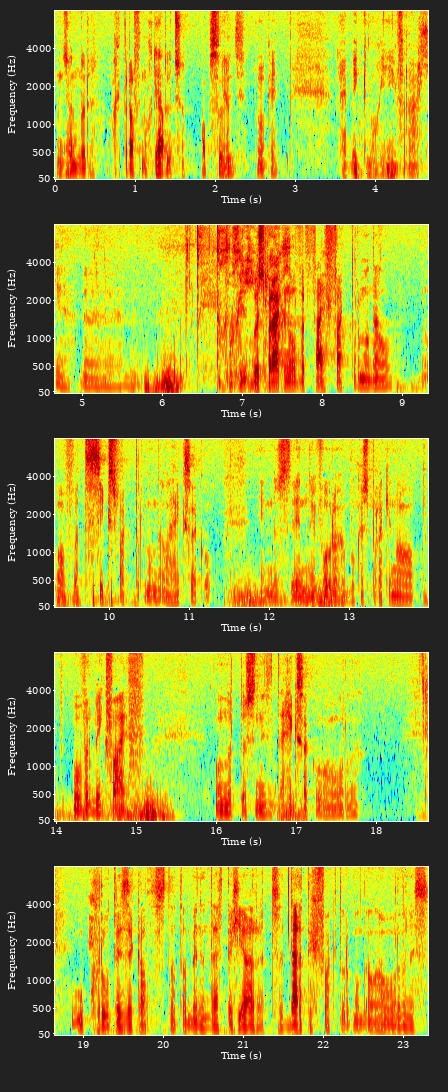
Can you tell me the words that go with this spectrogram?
En zonder achteraf nog te Ja. toetsen. Absoluut. Oké. Heb ik nog één vraagje? Eh, Toch nog we één. spraken over het five-factor model of het six-factor model, Hexaco. En dus in uw vorige boeken sprak je nog op- over Big Five. Ondertussen is het de Hexaco geworden. Hoe groot is de kans dat dat binnen 30 jaar het 30-factor-model geworden is?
